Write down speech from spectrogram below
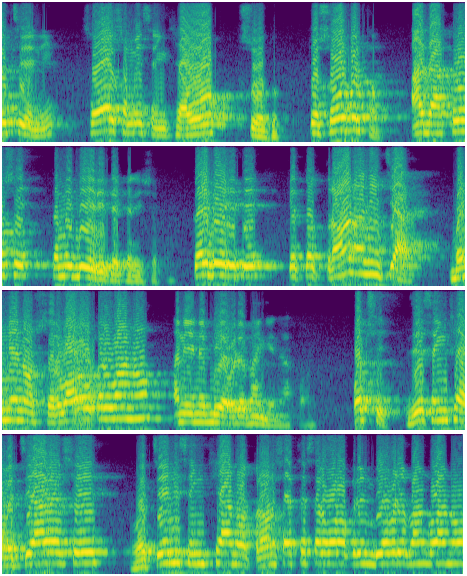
વચ્ચેની છ સમય સંખ્યાઓ શોધો. તો સૌપ્રથમ આ દાખલો છે, તમે બે રીતે કરી શકો. કઈ બે રીતે? કે તો ત્રણ અને ચાર બંનેનો સરવાળો કરવાનો અને એને બે વડે ભાંગી નાખવાનો. પછી જે સંખ્યા વચ્ચે આવે છે, વચ્ચેની સંખ્યાનો ત્રણ સાથે સરવાળો કરીને બે વડે ભાંગવાનો,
